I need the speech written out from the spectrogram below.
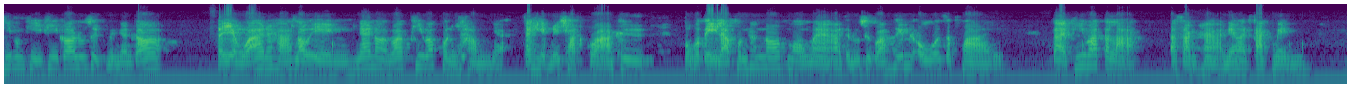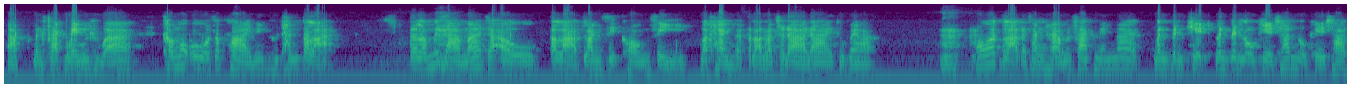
ที่บางทีพี่ก็รู้สึกเหมือนกันก็ แต่อย่างว่านะคะ เราเองแน่นอนว่าพี่ว่าคนทำเนี่ย จะเห็นได้ชัดกว่าคือปกติแล้วคนข้างนอกมองมาอาจจะรู้สึกว่าเฮ้ยมันโอเวอร์สปายแต่พี่ว่าตลาดอสังหาเนี่ยมันแฟกเมนต์มันแฟกเมนต์คือว่าคำว่าโอเวอร์สปายนี่คือทั้งตลาด แต่เราไม่สามารถจะเอาตลาดลังสิตคลองสีมาแข่งกับตลาดรัชดาได้ถูกไหมคะอืมเพราะว่าตลาดอสังหามันแฟกเมนต์มาก มันเป็นเขต มันเป็นโลเคชันโลเคชัน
